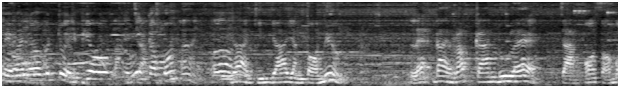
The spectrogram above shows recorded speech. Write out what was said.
ไม่มันเอาไปจ่วยเพี้ยวไอ้นี่กำมั้งเออได้กินยาอย่างต่อเนื่อง และได้รับการดูแลจากอสม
